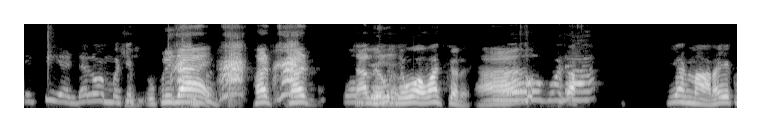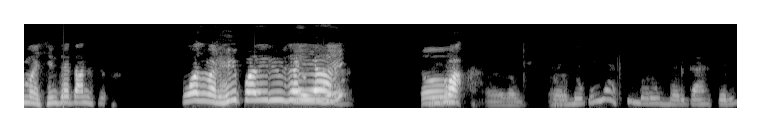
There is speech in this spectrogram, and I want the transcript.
એકથી હેન્ડલ ઓમ મશીન ઉપરી જાય. ફટ ફટ ચાલુ. એવો અવાજ કરે. હા. યાર મારા એક મશીન છે તાન પોઝ વર્ષી પડી રહ્યું છે યાર. તો કઈ નાખી બરોબર ગાહ કરી.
